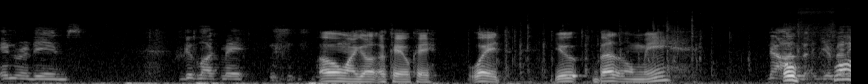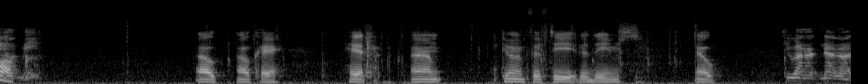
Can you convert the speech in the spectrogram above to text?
in redeems. Good luck, mate. oh my god. Okay, okay. Wait. You bet on me? No, Oh, I'm- you're betting on me. Oh, okay. Here. Um, 250 redeems. No. 200. No, no,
